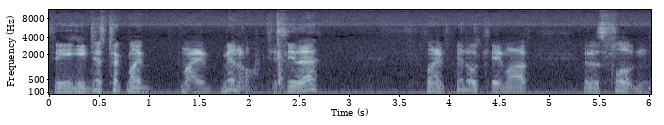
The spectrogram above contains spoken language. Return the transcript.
See, he just took my my minnow. Did you see that? My minnow came off and was floating.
